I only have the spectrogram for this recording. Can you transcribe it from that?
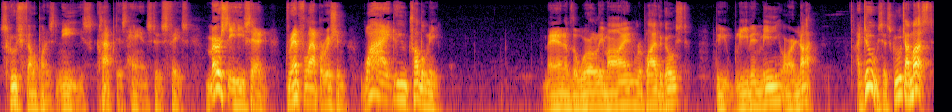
Scrooge fell upon his knees, clapped his hands to his face. Mercy, he said, dreadful apparition, why do you trouble me? Man of the worldly mind, replied the ghost, do you believe in me or not? I do, said Scrooge, I must.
